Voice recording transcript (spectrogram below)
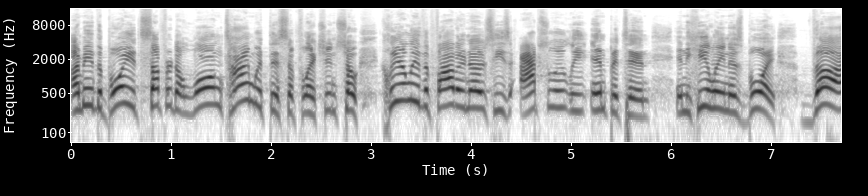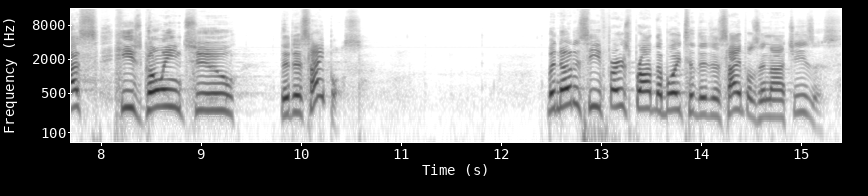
I mean, the boy had suffered a long time with this affliction, so clearly the father knows he's absolutely impotent in healing his boy. Thus, he's going to the disciples. But notice he first brought the boy to the disciples and not Jesus.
